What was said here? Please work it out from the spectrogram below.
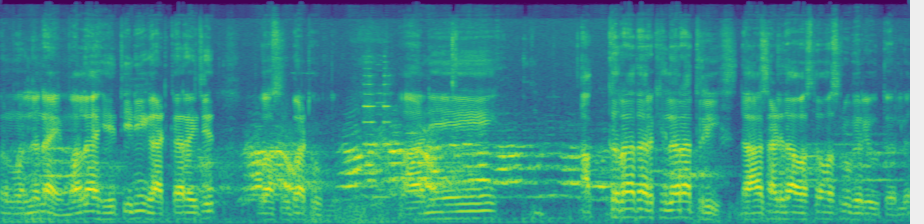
पण म्हणलं नाही मला हे तिन्ही घाट करायचेत वासरू पाठवून. आणि अकरा तारखेला रात्री दहा साडेदहा वाजता वासरू घरी उतरलं.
